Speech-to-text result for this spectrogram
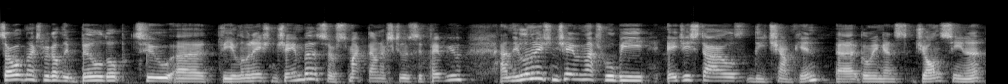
So up next we've got the build up to uh, the Elimination Chamber, so SmackDown exclusive pay per view, and the Elimination Chamber match will be AJ Styles, the champion, uh, going against John Cena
